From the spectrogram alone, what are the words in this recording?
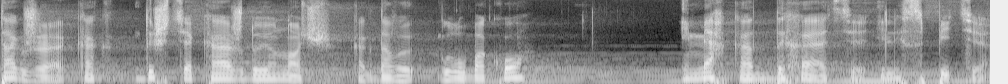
так же, как дышите каждую ночь, когда вы глубоко и мягко отдыхаете или спите.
